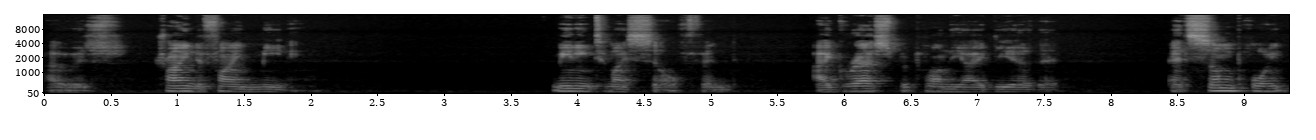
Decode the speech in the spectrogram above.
I was trying to find meaning, meaning to myself, and I grasped upon the idea that at some point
